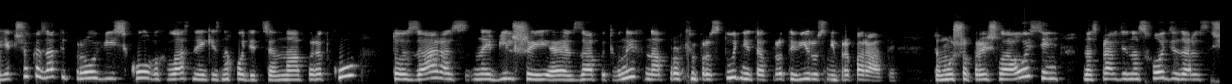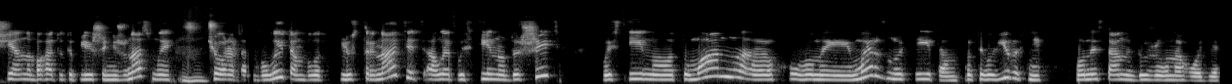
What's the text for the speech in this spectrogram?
Якщо казати про військових, власне, які знаходяться на передку, то зараз найбільший е, запит в них на протипростудні та противірусні препарати. Тому що прийшла осінь. Насправді на сході зараз ще набагато тепліше ніж у нас. Ми uh вчора там були. Там було плюс 13, але постійно дощить, постійно туман. Е, вони мерзнуть і там противовірусні вони стануть дуже у нагоді.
